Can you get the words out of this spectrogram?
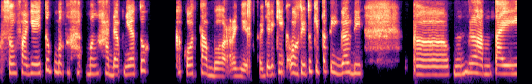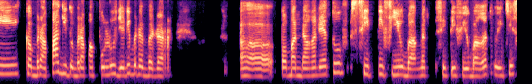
Sofanya itu mengha- menghadapnya tuh ke kota Bor gitu. Jadi kita waktu itu kita tinggal di eh, lantai keberapa gitu berapa puluh. Jadi benar-benar eh, pemandangannya tuh city view banget city view banget which is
